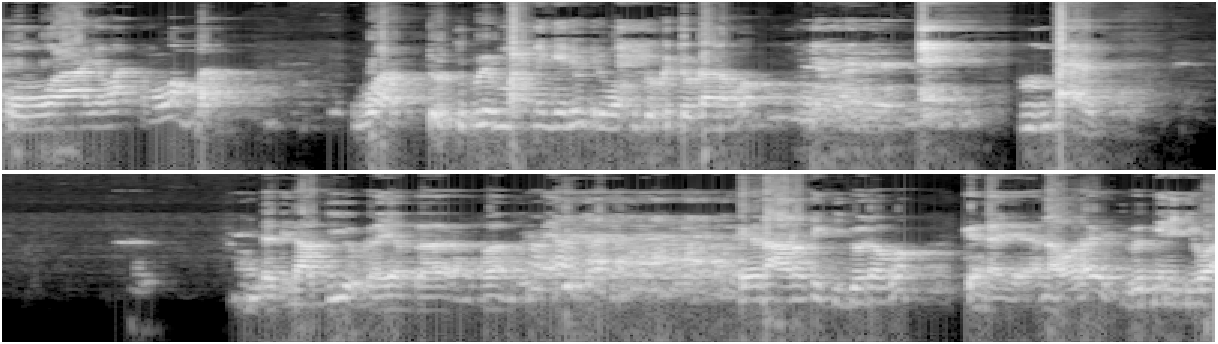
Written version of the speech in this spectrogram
Wah, ya langsung lembat. Waduh, jebule emas ning kene terima tiga gedokan apa? Entar. Jadi nabi yo gaya barang, paham? Ya, nah, ono sing apa? Gaya. Nah orang itu juga ini jiwa.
